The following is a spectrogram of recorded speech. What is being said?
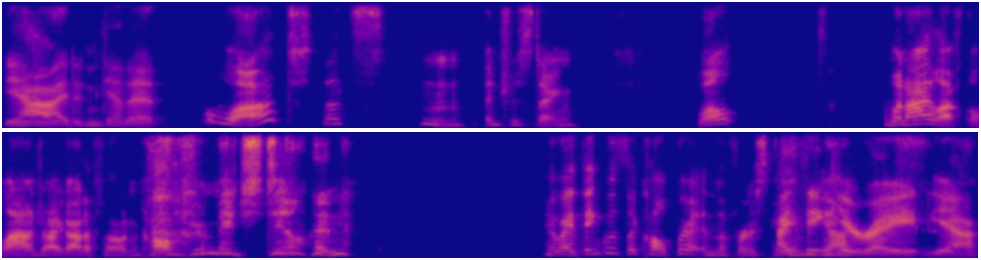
Yeah, I didn't get it. What? That's hmm, interesting. Well, when I left the lounge, I got a phone call from Mitch Dillon, who I think was the culprit in the first game. I think yeah. you're right. Yeah.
